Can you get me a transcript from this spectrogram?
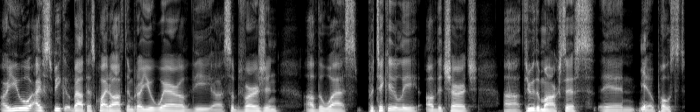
Are you? I speak about this quite often, but are you aware of the uh, subversion of the West, particularly of the church, uh, through the Marxists in you Yeah. know post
